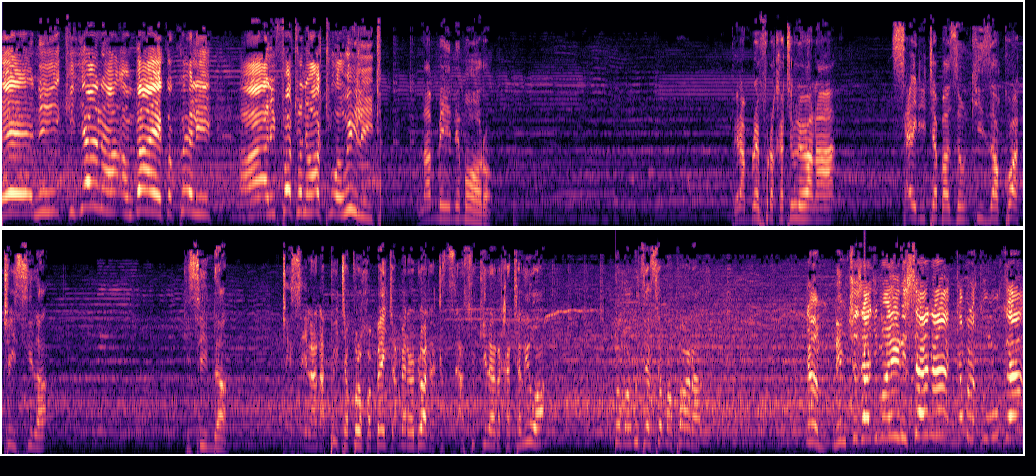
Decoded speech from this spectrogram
e, ni kijana ambaye kwa kweli alifuatwa na watu wawili. Lamine Moro, mpira mrefu unakatiliwa na Saidi Tabazonkiza kwa tisila Kisinda. Joycila anapita kule kwa Benjamin Odwada, Asukila anakataliwa, mwamuzi asema hapana. Naam, ni mchezaji mahiri sana. Kama nakumbuka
